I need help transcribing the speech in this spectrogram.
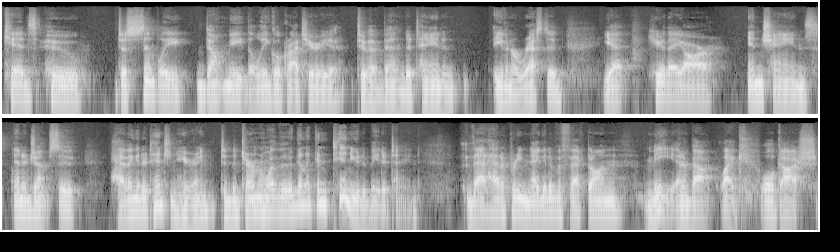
kids who just simply don't meet the legal criteria to have been detained and even arrested, yet here they are in chains in a jumpsuit having a detention hearing to determine whether they're going to continue to be detained. That had a pretty negative effect on me and about like, well, gosh,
